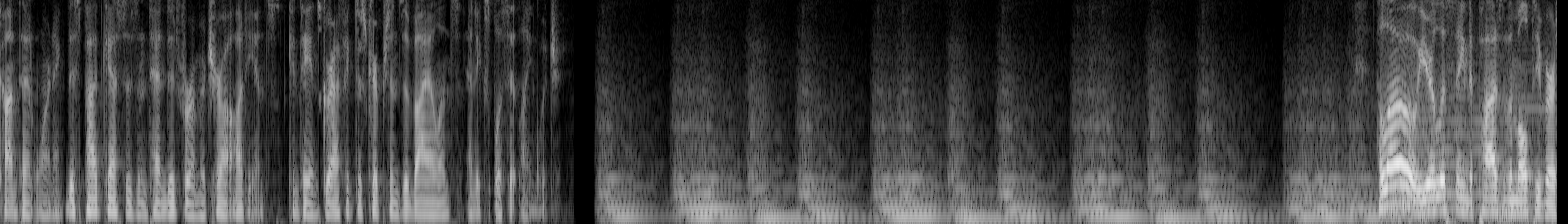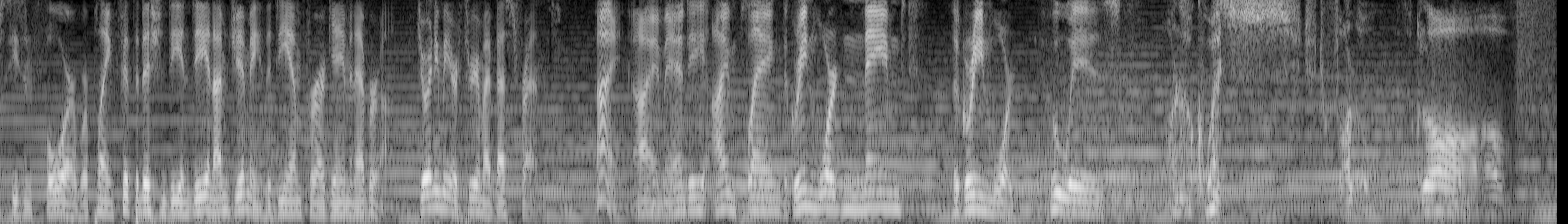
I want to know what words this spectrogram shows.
Content warning. This podcast is intended for a mature audience, contains graphic descriptions of violence and explicit language. Hello, you're listening to Pause of the Multiverse Season 4. We're playing 5th edition D&D and I'm Jimmy, the DM for our game in Eberron. Joining me are three of my best friends. Hi, I'm Andy. I'm playing the Green Warden named the Green Warden, who is on a quest to follow the claw of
